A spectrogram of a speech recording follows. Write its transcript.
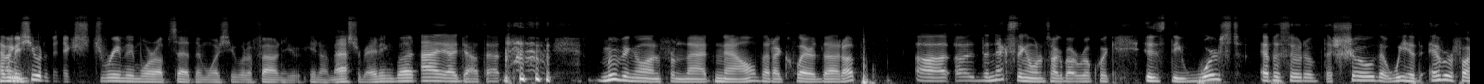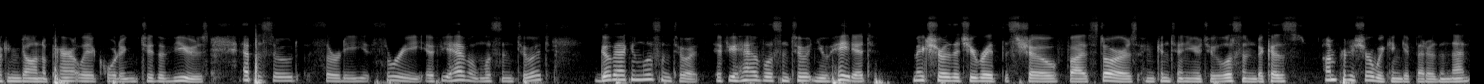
I mean, she would have been extremely more upset than what she would have found you, you know, masturbating. But I, I doubt that. Moving on from that now that I cleared that up, uh, uh, the next thing I want to talk about real quick is the worst episode of the show that we have ever fucking done, apparently according to the views. Episode 33. If you haven't listened to it, go back and listen to it. If you have listened to it and you hate it, make sure that you rate this show five stars and continue to listen because I'm pretty sure we can get better than that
